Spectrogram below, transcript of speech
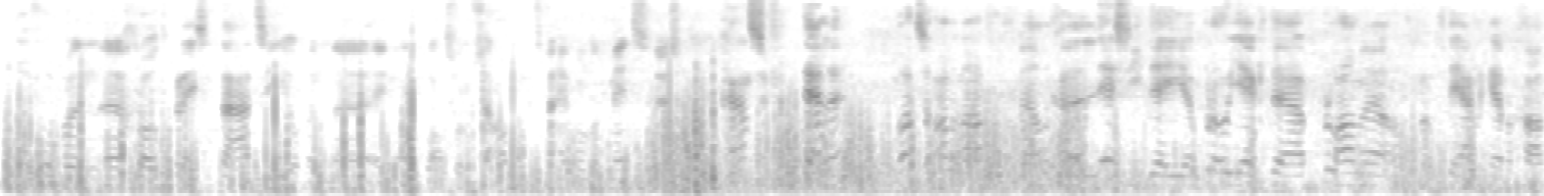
of op een uh, grote presentatie of een enorm platformzaal met 500 mensen dus, gaan ze vertellen ze allemaal voor geweldige lesideeën, projecten, plannen of wat dergelijke hebben gehad.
